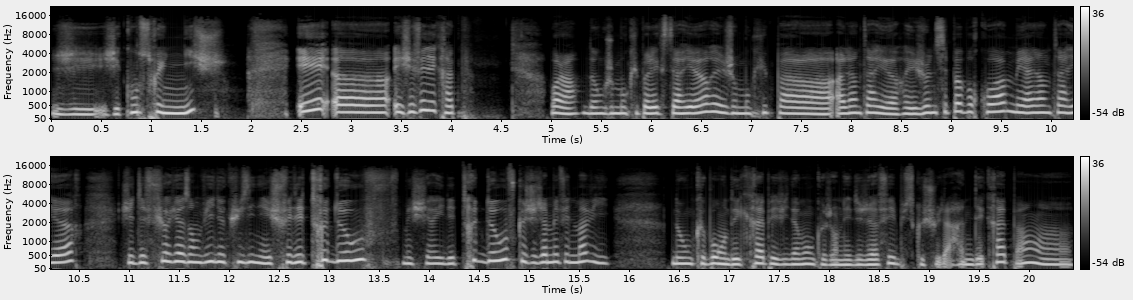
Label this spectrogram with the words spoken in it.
j'ai, construit une niche et, et j'ai fait des crêpes. Voilà, donc je m'occupe à l'extérieur et je m'occupe à, l'intérieur. Et je ne sais pas pourquoi, mais à l'intérieur, j'ai des furieuses envies de cuisiner. Je fais des trucs de ouf, mes chéris, des trucs de ouf que j'ai jamais fait de ma vie. Donc bon, des crêpes évidemment que j'en ai déjà fait puisque je suis la reine des crêpes. Hein.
